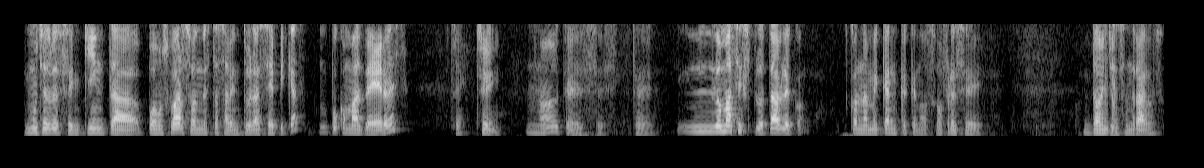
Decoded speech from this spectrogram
muchas veces en quinta podemos jugar son estas aventuras épicas, un poco más de héroes, Sí. Sí. ¿no? Que es este lo más explotable con, con la mecánica que nos ofrece Dungeons and Dragons.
